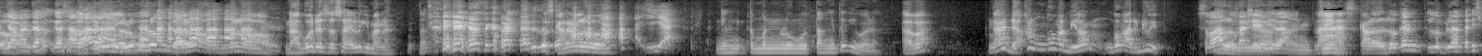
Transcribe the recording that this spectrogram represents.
Belum. jangan jangan nggak sabaran. Iya, lu belum, belum, belum. Nah, gue udah selesai lu gimana? Sekarang kan dulu. Sekarang lu Iya. Yang temen lu ngutang itu gimana? apa? Nggak ada kan gue nggak bilang gue nggak ada duit. Selalu Oh, kan dia iya, bilang. anjing. Nah, kalau lu kan lu bilang tadi 10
